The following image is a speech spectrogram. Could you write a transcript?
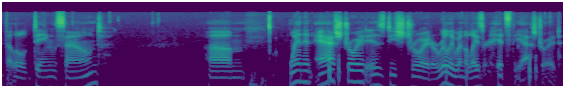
Get that little ding sound. Um, when an asteroid is destroyed, or really when the laser hits the asteroid,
